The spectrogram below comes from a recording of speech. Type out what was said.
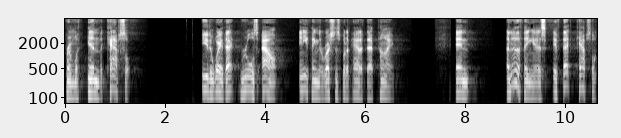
from within the capsule. Either way, that rules out anything the Russians would have had at that time. And another thing is, if that capsule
